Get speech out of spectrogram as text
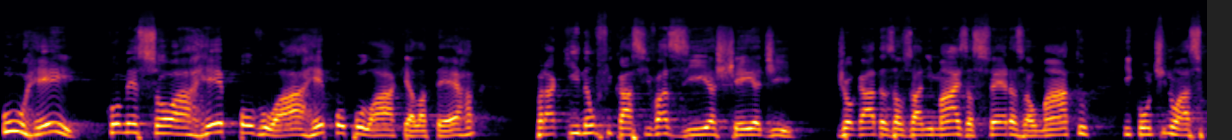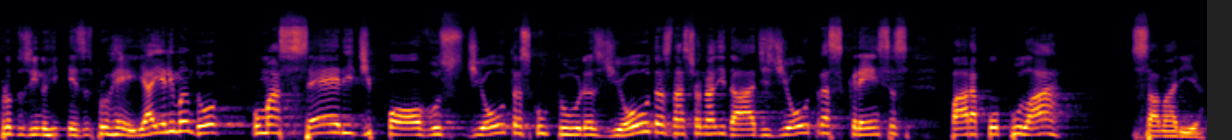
o rei começou a repovoar, repopular aquela terra, para que não ficasse vazia, cheia de jogadas aos animais, às feras, ao mato, e continuasse produzindo riquezas para o rei. E aí ele mandou uma série de povos, de outras culturas, de outras nacionalidades, de outras crenças, para popular Samaria,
